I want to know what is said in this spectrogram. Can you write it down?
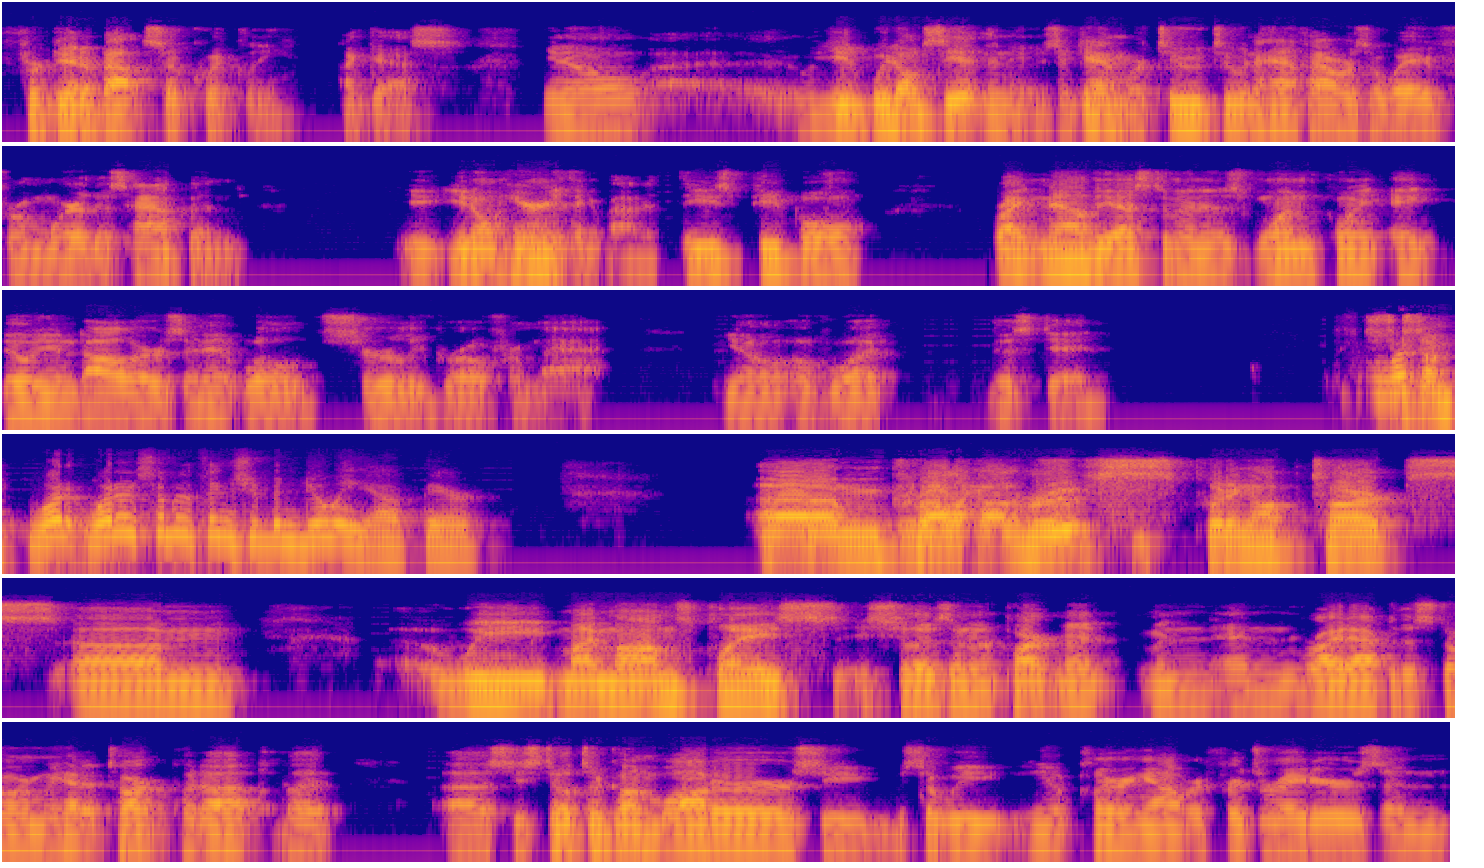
forget about so quickly. I guess you know uh, you, we don't see it in the news. Again, we're two two and a half hours away from where this happened. You, you don't hear anything about it. These people, right now, the estimate is 1.8 billion dollars, and it will surely grow from that. You know of what this did. What, what what are some of the things you've been doing out there? Um, crawling on roofs, putting up tarps. Um, we my mom's place she lives in an apartment and, and right after the storm we had a tarp put up but uh, she still took on water. She so we you know clearing out refrigerators and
